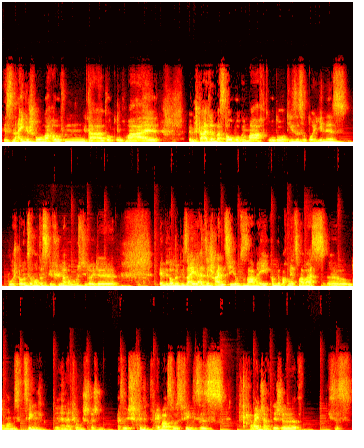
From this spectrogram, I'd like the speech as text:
ist ein eingeschworener Haufen, da wird auch mal im Stadion was sauber gemacht oder dieses oder jenes, wo ich bei uns immer das Gefühl habe, man muss die Leute entweder mit dem Seil an sich ranziehen, um zu sagen, ey, komm, wir machen jetzt mal was, äh, oder man muss zwingen, in Anführungsstrichen. Also ich finde einfach so, es fehlt dieses gemeinschaftliche, dieses,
